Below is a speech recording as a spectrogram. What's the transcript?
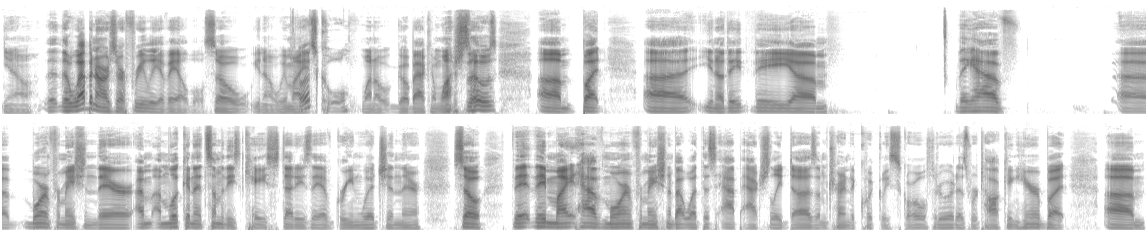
You know, the, the webinars are freely available, so you know we might Oh, that's cool. want to go back and watch those. Um, but uh, you know, they they um, they have uh, more information there. I'm I'm looking at some of these case studies. They have Greenwich in there, so they they might have more information about what this app actually does. I'm trying to quickly scroll through it as we're talking here, but um,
